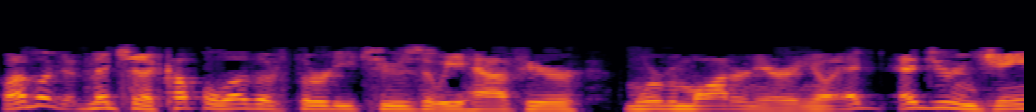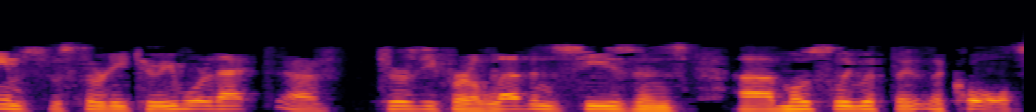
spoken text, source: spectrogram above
well, I want to mention a couple other 32s that we have here, more of a modern era. You know, Ed, Edgerrin James was 32. He wore that uh, jersey for 11 seasons, uh, mostly with the, the Colts,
